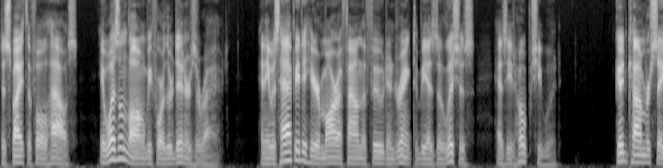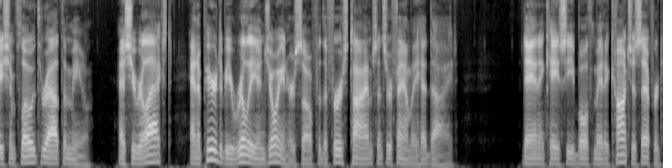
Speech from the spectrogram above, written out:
Despite the full house, it wasn't long before their dinners arrived, and he was happy to hear Mara found the food and drink to be as delicious as he'd hoped she would. Good conversation flowed throughout the meal as she relaxed and appeared to be really enjoying herself for the first time since her family had died. Dan and Casey both made a conscious effort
